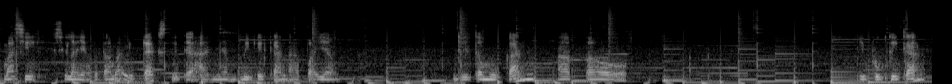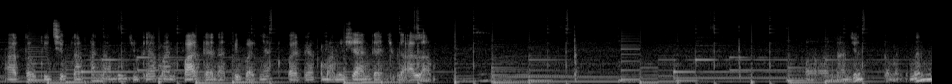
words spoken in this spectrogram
masih sila yang pertama iptex tidak hanya memikirkan apa yang ditemukan atau dibuktikan atau diciptakan namun juga manfaat dan akibatnya kepada kemanusiaan dan juga alam. Uh, lanjut teman-teman,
